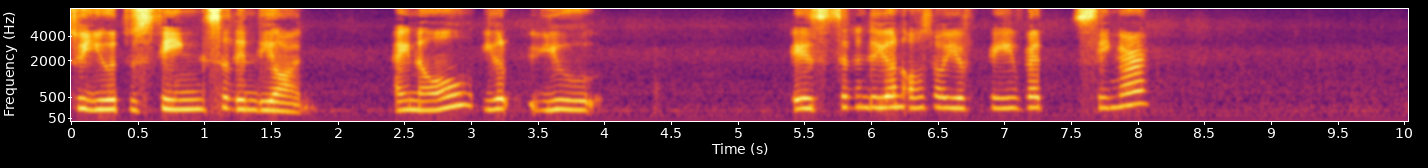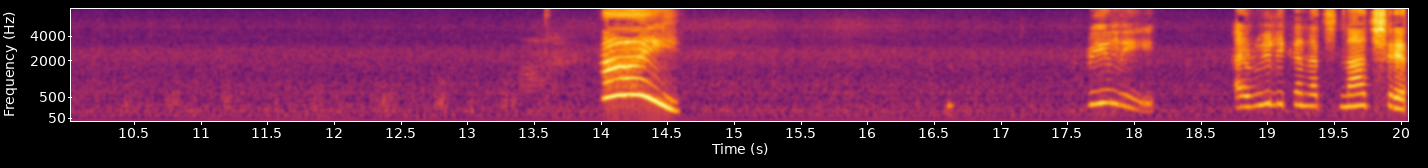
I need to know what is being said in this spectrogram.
to you to sing Celine Dion? I know you you is Celine Dion also your favorite singer? Hi. Really? I really cannot snatch it.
